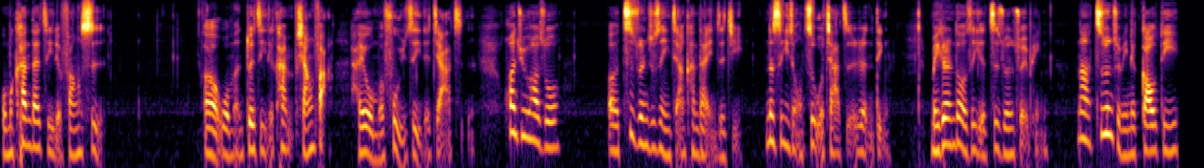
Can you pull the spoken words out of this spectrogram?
我们看待自己的方式，呃，我们对自己的看想法，还有我们赋予自己的价值。换句话说，呃，自尊就是你怎样看待你自己，那是一种自我价值的认定。每个人都有自己的自尊水平。那自尊水平的高低，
